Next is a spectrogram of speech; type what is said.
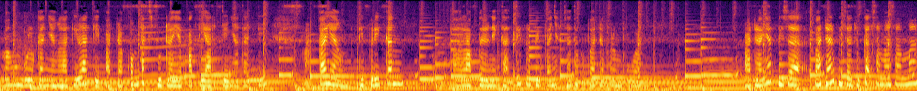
mengunggulkan yang laki-laki pada konteks budaya patriarkinya tadi, maka yang diberikan uh, label negatif lebih banyak jatuh kepada perempuan. Padahal bisa, padahal bisa juga sama-sama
